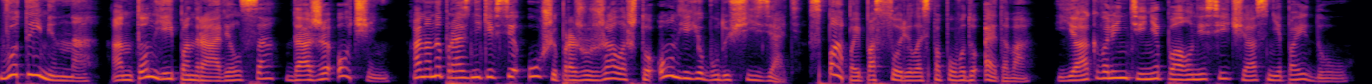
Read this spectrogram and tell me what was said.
«Вот именно. Антон ей понравился, даже очень. Она на празднике все уши прожужжала, что он ее будущий зять. С папой поссорилась по поводу этого. Я к Валентине Палне сейчас не пойду.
